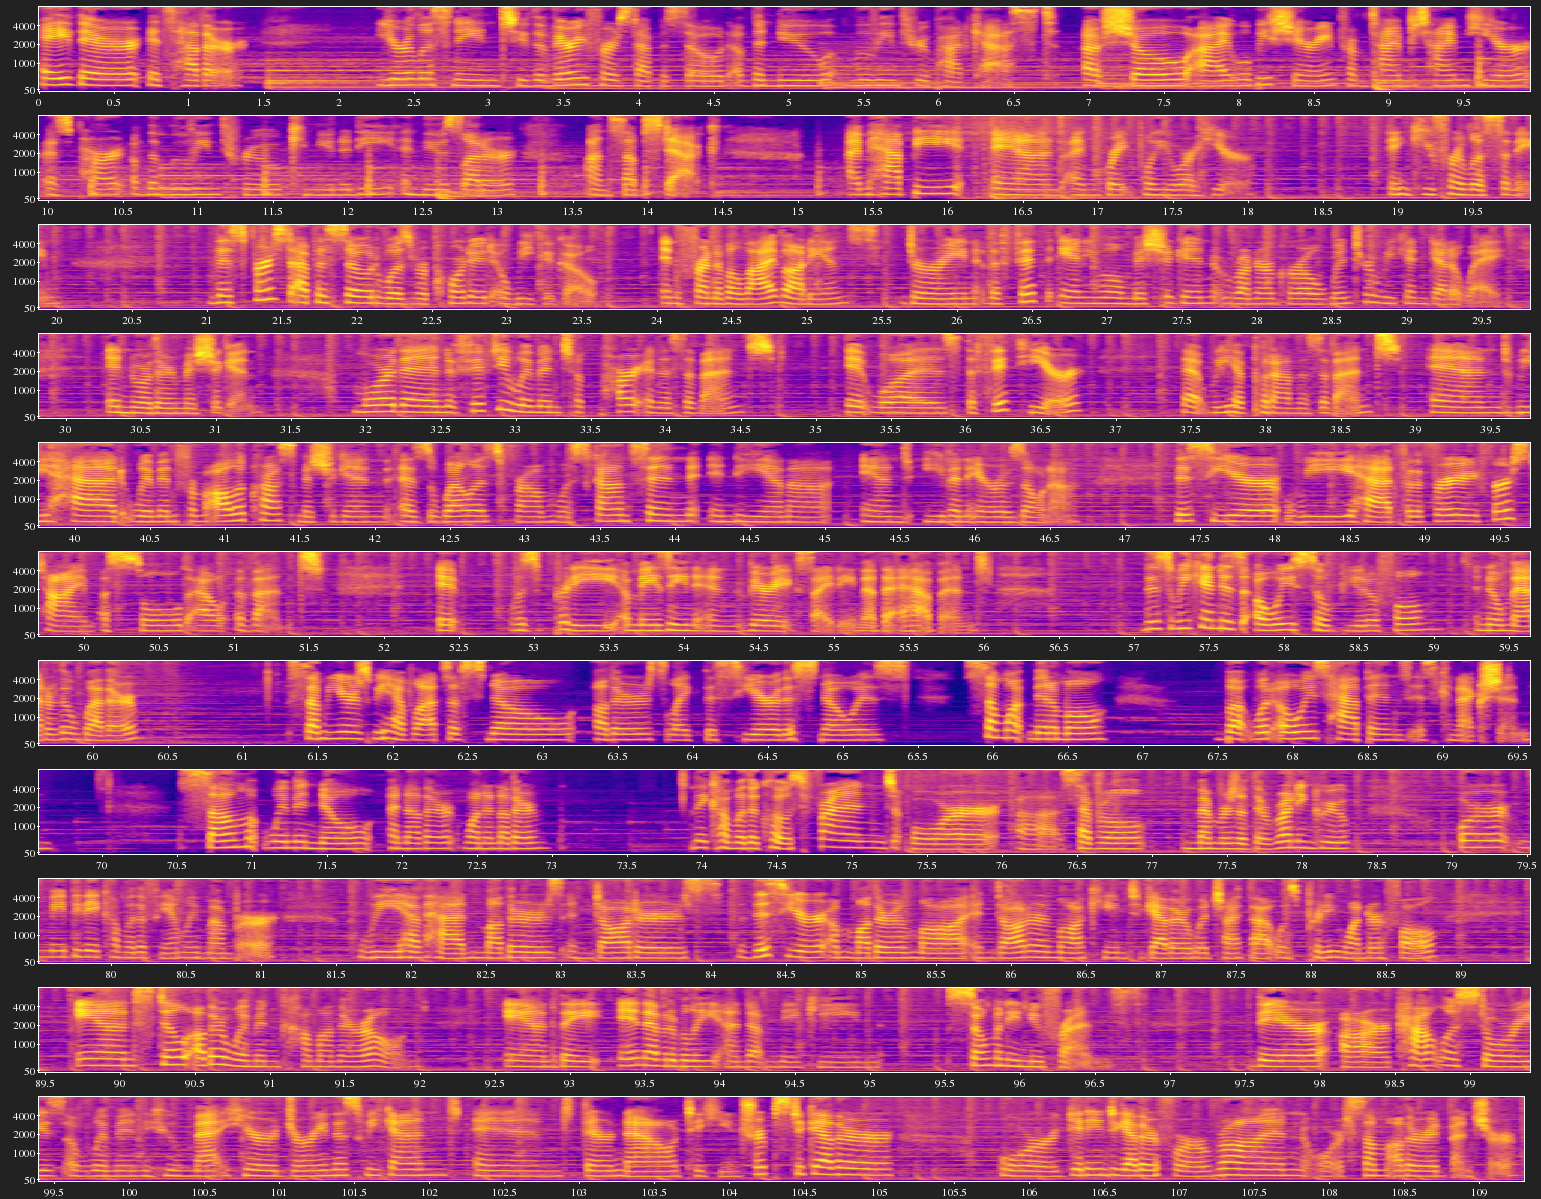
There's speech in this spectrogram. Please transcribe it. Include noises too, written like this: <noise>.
Hey there, it's Heather. You're listening to the very first episode of the new Moving Through podcast, a show I will be sharing from time to time here as part of the Moving Through community and newsletter on Substack. I'm happy and I'm grateful you are here. Thank you for listening. This first episode was recorded a week ago in front of a live audience during the fifth annual Michigan Runner Girl Winter Weekend Getaway in northern Michigan. More than 50 women took part in this event. It was the fifth year that we have put on this event, and we had women from all across Michigan, as well as from Wisconsin, Indiana, and even Arizona. This year, we had for the very first time a sold out event. It was pretty amazing and very exciting that that happened. This weekend is always so beautiful, no matter the weather. Some years we have lots of snow, others, like this year, the snow is somewhat minimal. But what always happens is connection. Some women know another one another. They come with a close friend or uh, several members of their running group, or maybe they come with a family member. We have had mothers and daughters. This year, a mother in law and daughter in law came together, which I thought was pretty wonderful. And still, other women come on their own. And they inevitably end up making so many new friends. There are countless stories of women who met here during this weekend and they're now taking trips together or getting together for a run or some other adventure.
